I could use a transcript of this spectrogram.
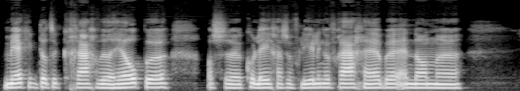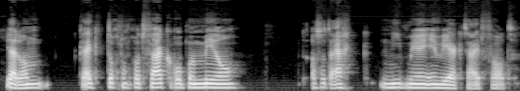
merk ik dat ik graag wil helpen als collega's of leerlingen vragen hebben. En dan, ja, dan kijk ik toch nog wat vaker op mijn mail als het eigenlijk niet meer in werktijd valt.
